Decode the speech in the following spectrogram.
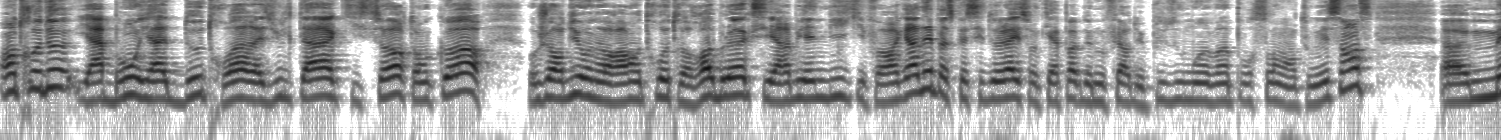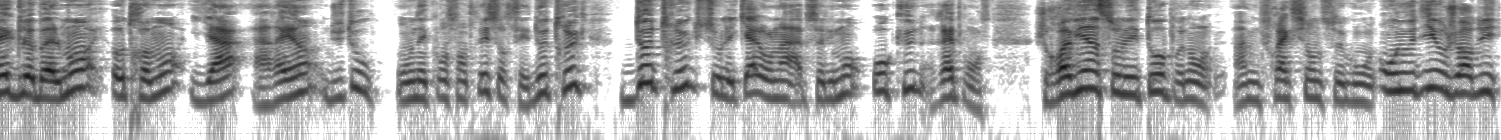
Entre deux, il y a bon, il y a deux, trois résultats qui sortent encore. Aujourd'hui, on aura entre autres Roblox et Airbnb qu'il faut regarder parce que ces deux-là, ils sont capables de nous faire du plus ou moins 20% dans tous les sens. Euh, mais globalement, autrement, il y a rien du tout. On est concentré sur ces deux trucs, deux trucs sur lesquels on n'a absolument aucune réponse. Je reviens sur les taux pendant une fraction de seconde. On nous dit aujourd'hui,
